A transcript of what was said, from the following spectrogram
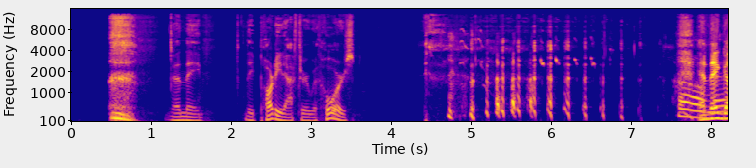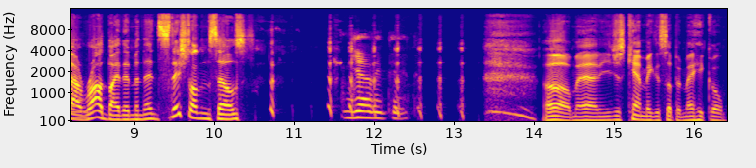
and they they partied after with whores, Oh, and then got robbed by them, and then snitched on themselves. Yeah, they did. Oh man, you just can't make this up in Mexico.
